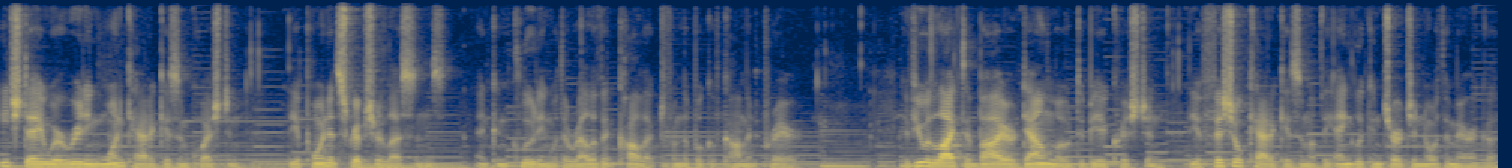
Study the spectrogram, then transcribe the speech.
Each day we're reading one catechism question, the appointed scripture lessons, and concluding with a relevant collect from the Book of Common Prayer. If you would like to buy or download To Be a Christian, the official catechism of the Anglican Church in North America,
